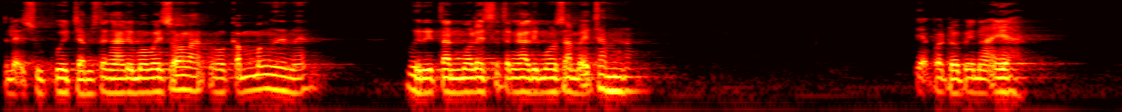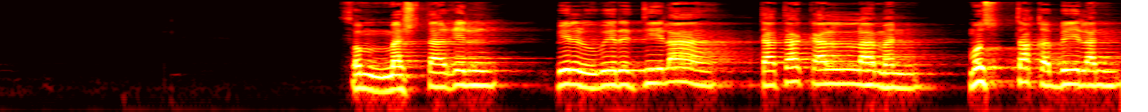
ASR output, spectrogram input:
Nek subuh jam setengah lima wis sholat, oh kemeng tenan. Wiritan mulai setengah lima sampai jam enam. Ya pada penak ya. ثم اشتغل bil wirdila tatakallaman mustaqbilan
